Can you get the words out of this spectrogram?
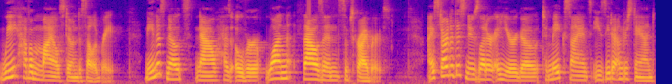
We have a milestone to celebrate. Nina's Notes now has over 1,000 subscribers. I started this newsletter a year ago to make science easy to understand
